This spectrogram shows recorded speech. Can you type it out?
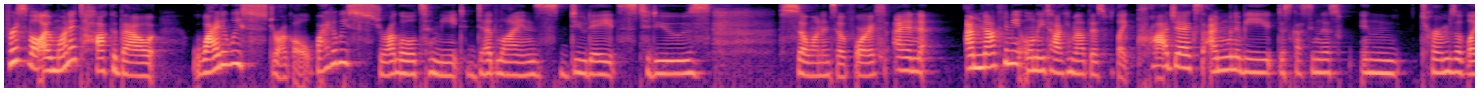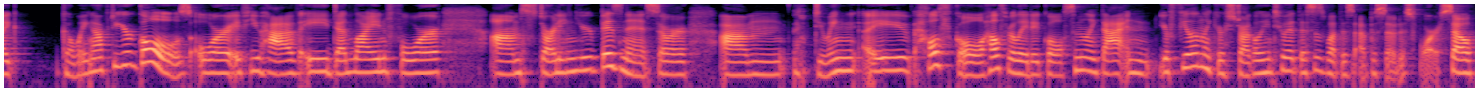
first of all, I want to talk about why do we struggle? Why do we struggle to meet deadlines, due dates, to dos, so on and so forth? And I'm not going to be only talking about this with like projects. I'm going to be discussing this in terms of like going after your goals or if you have a deadline for um, starting your business or um, doing a health goal, health related goal, something like that, and you're feeling like you're struggling to it, this is what this episode is for. So,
